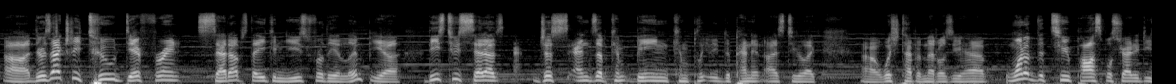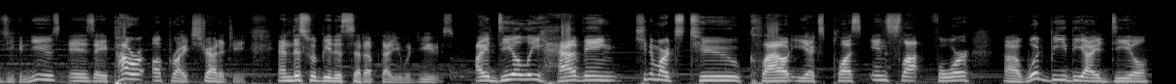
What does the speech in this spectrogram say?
uh, there's actually two different setups that you can use for the Olympia. These two setups just ends up com being completely dependent as to like uh, which type of metals you have. One of the two possible strategies you can use is a power upright strategy, and this would be the setup that you would use. Ideally, having Kingdom Hearts 2 Cloud EX Plus in slot 4 uh, would be the ideal,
